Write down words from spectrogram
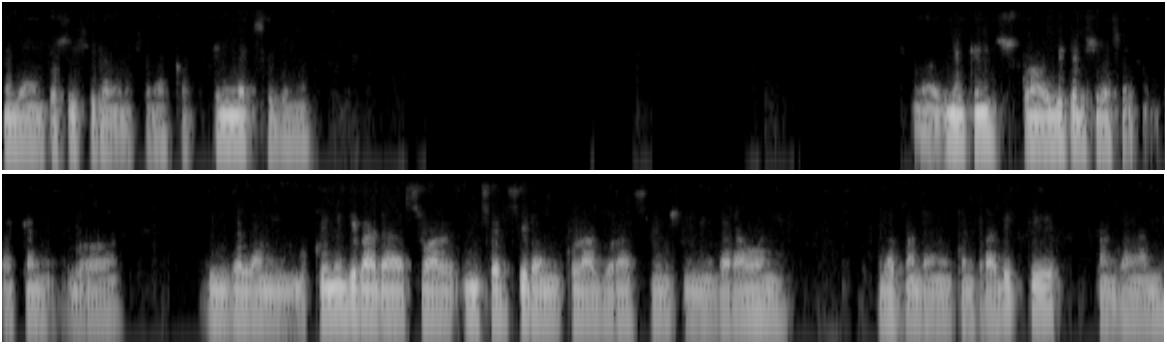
dengan posisi dalam masyarakat. In next uh, mungkin kurang lebih tadi sudah saya sampaikan bahwa di dalam buku ini juga ada soal insersi dan kolaborasi muslim negarawan. Ada pandangan kontradiktif, pandangan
